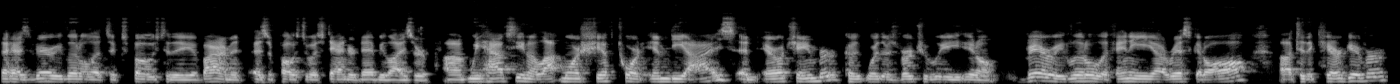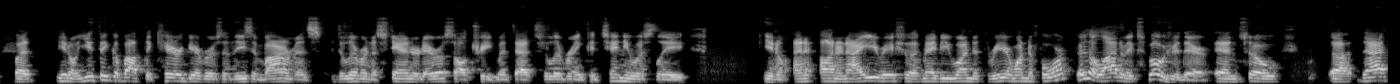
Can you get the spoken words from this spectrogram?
that has very little that's exposed to the environment as opposed to a standard nebulizer. Um, we have seen a lot more shift toward MDIs and aero chamber where there's virtually you know very little, if any, uh, risk at all uh, to the caregiver. But you know, you think about the caregivers in these environments delivering a standard aerosol treatment that's delivering continuously you know, and on an IE ratio that may be one to three or one to four, there's a lot of exposure there. And so uh, that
